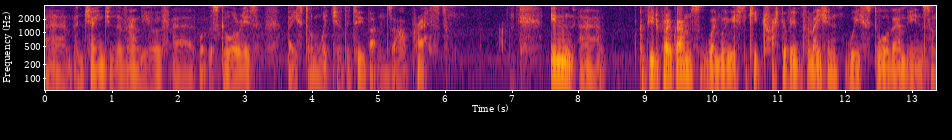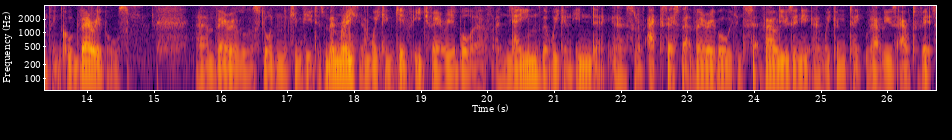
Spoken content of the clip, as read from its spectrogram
um, and changing the value of uh, what the score is based on which of the two buttons are pressed. In uh, computer programs, when we wish to keep track of information, we store them in something called variables. Um, variables are stored in the computer's memory, and we can give each variable a, a name that we can index, uh, sort of access that variable. We can set values in it, and we can take values out of it,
